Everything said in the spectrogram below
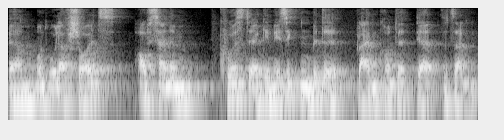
ähm, und Olaf Scholz auf seinem Kurs der gemäßigten Mitte bleiben konnte, der sozusagen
